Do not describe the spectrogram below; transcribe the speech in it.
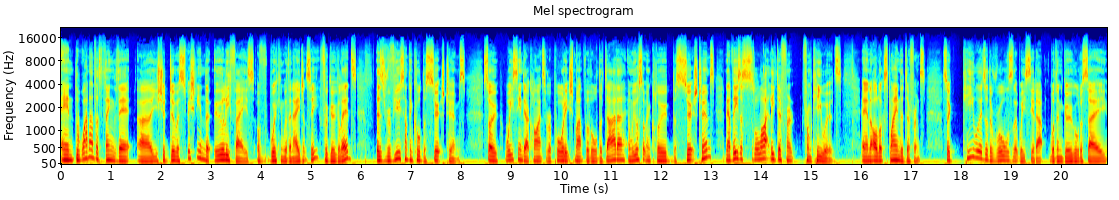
And the one other thing that uh, you should do, especially in the early phase of working with an agency for Google Ads, is review something called the search terms. So we send our clients a report each month with all the data, and we also include the search terms. Now, these are slightly different from keywords, and I'll explain the difference. So, keywords are the rules that we set up within Google to say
